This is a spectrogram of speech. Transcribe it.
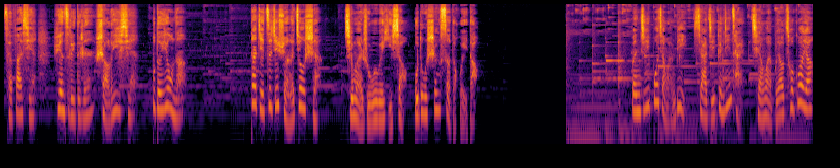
才发现院子里的人少了一些，不得用呢。大姐自己选了就是。秦婉如微微一笑，不动声色的回道：“本集播讲完毕，下集更精彩，千万不要错过哟。”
